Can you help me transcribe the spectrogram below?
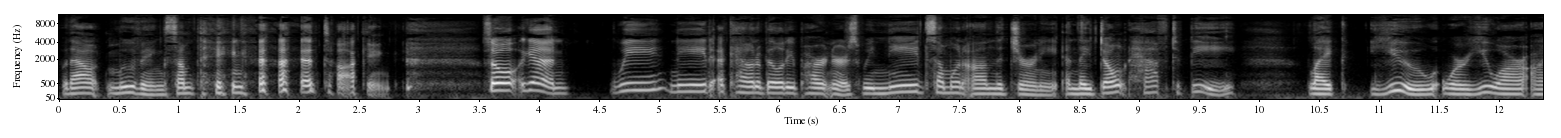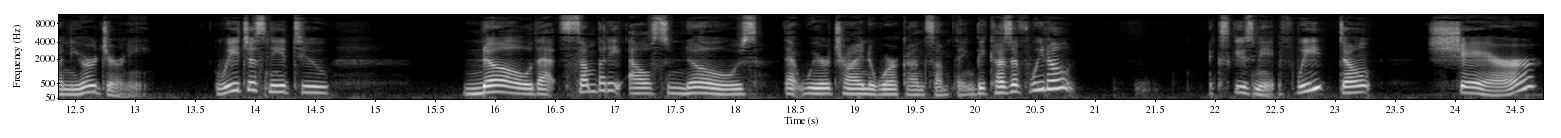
without moving something and talking. So, again, we need accountability partners. We need someone on the journey, and they don't have to be like you where you are on your journey. We just need to know that somebody else knows that we're trying to work on something. Because if we don't, excuse me, if we don't share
